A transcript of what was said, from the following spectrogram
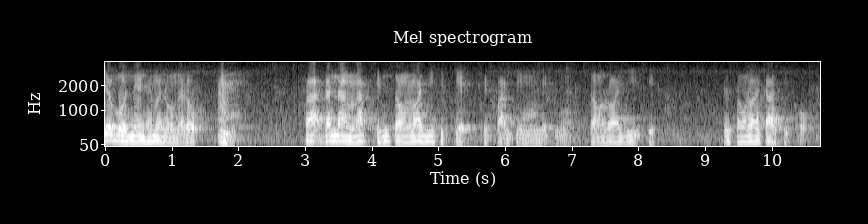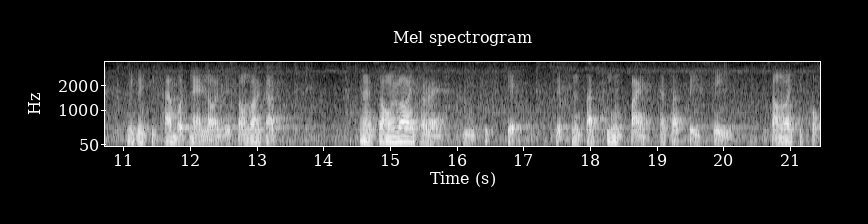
จะบทเนนให้มันลงนรก พระก็นั่งนับถึงสองร้อยยี่สิบเจ็ดแต่ความจริงมันไม่ถึงสองร้อยยี่สิบหรือสองร้อยเก้าสิบหกนี่เป็นสิกขาบทแน่นอนคือสองร้อยเก้าสองร้อยเท่าไรยี่สิบเจ็ดเจ็ดมันตัดทิ้งไปแล้วตัดไปสี่สองร้อยสิบหก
